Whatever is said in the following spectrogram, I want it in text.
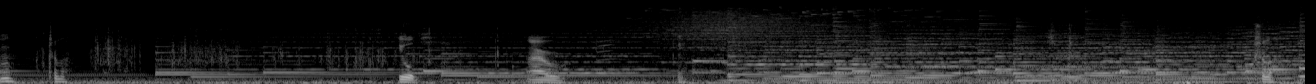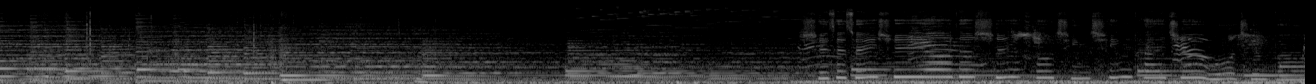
嗯，吃吧。右，二五，给。吃吧。谁在最需要的时候轻轻拍着我肩膀？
